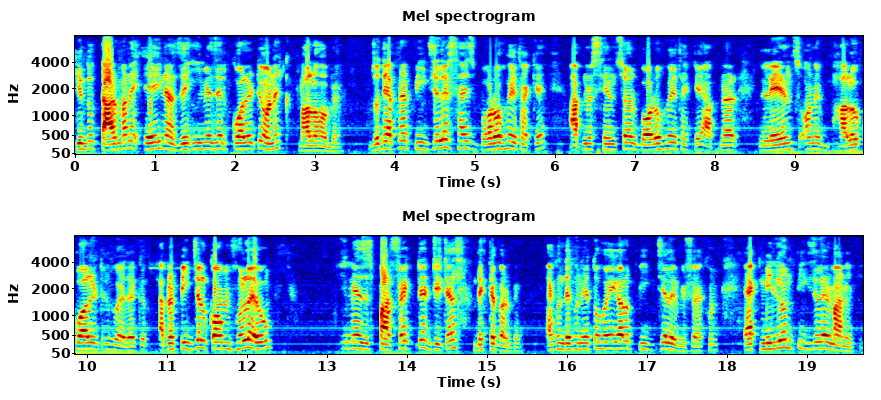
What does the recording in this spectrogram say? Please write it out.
কিন্তু তার মানে এই না যে ইমেজের কোয়ালিটি অনেক ভালো হবে। যদি আপনার পিক্সেলের সাইজ বড় হয়ে থাকে, আপনার সেন্সর বড় হয়ে থাকে, আপনার লেন্স অনেক ভালো কোয়ালিটির হয়ে থাকে, আপনার পিক্সেল কম হলেও ইমেজ পারফেক্টের ডিটেলস দেখতে পারবে এখন দেখুন, এ তো হয়ে গেল পিক্সেলের বিষয়। এখন এক মিলিয়ন পিক্সেলের মানে কি?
